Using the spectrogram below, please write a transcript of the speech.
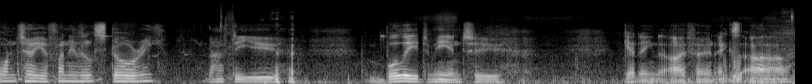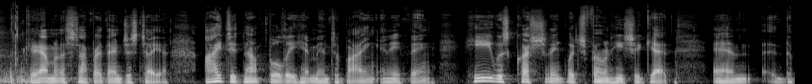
want to tell you a funny little story. After you bullied me into getting the iPhone XR. Okay, I'm going to stop right there and just tell you I did not bully him into buying anything. He was questioning which phone he should get and the,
